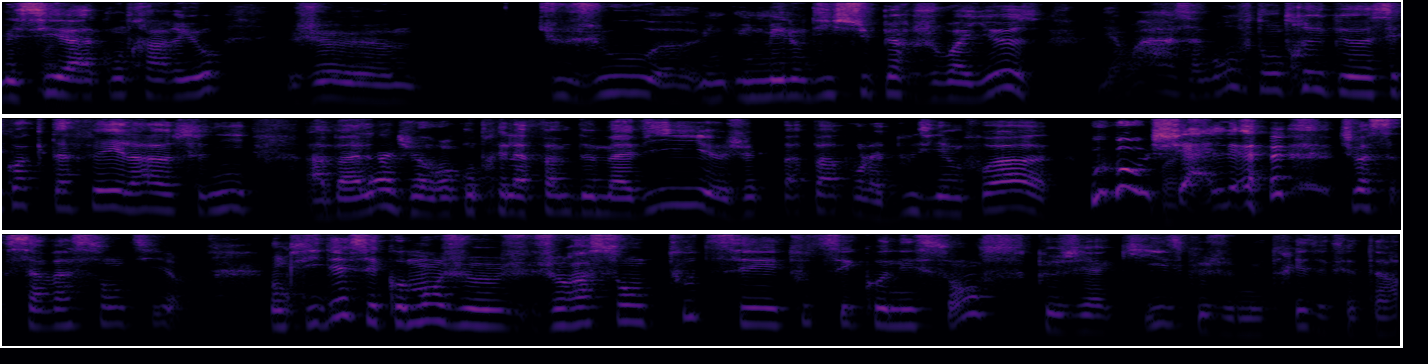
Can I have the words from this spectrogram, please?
Mais si, à contrario, je, tu joues une, mélodie super joyeuse, dire ouais, ça groove ton truc, c'est quoi que t'as fait là, Sony Ah bah là, je viens de rencontrer la femme de ma vie, je vais être papa pour la douzième fois, ouh, chale Tu vois, ça, va sentir. Donc l'idée, c'est comment je, je, rassemble toutes ces, toutes ces connaissances que j'ai acquises, que je maîtrise, etc.,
